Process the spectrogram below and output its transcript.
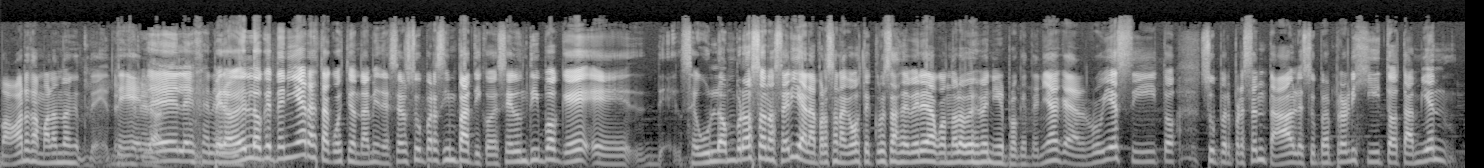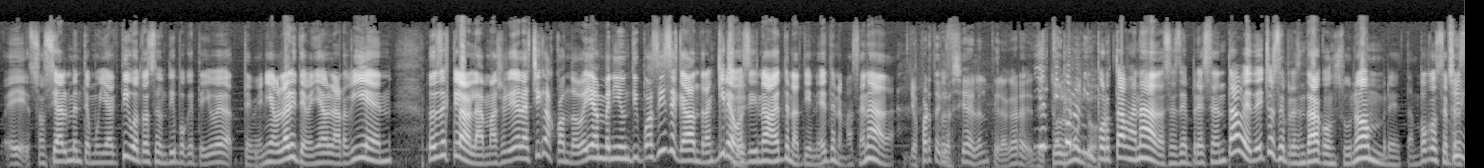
ahora estamos hablando de, de él. general. De él en general. Pero él lo que tenía era esta cuestión también de ser súper simpático, de ser un tipo que, eh, según Lombroso, no sería la persona que vos te cruzas de vereda cuando lo ves venir, porque tenía que ser rubiecito, súper presentable, súper prolijito, también eh, socialmente muy activo, entonces un tipo que te, iba- te venía a hablar y te venía a hablar bien. Entonces, claro, la mayoría de las chicas cuando veían venir un tipo así se quedaban tranquilas, Sí. vos decís, no, este no tiene, este no me hace nada. Y aparte lo hacía delante de la cara de Y el todo tipo el no le importaba nada, o sea, se presentaba, y de hecho se presentaba con su nombre, tampoco se Sí.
